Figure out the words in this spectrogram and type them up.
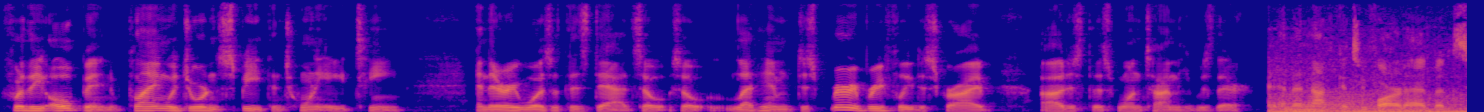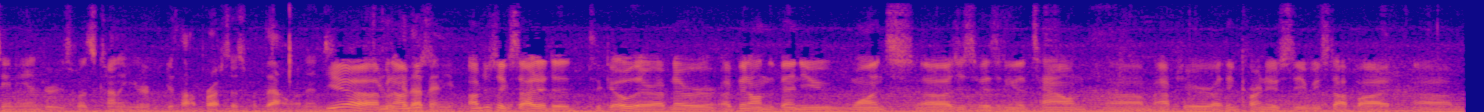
for the Open, playing with Jordan Spieth in 2018. And there he was with his dad. So, so let him just very briefly describe uh, just this one time he was there. And then not get too far ahead, but St. Andrews, was kind of your, your thought process with that one? And yeah, I mean, I'm just, I'm just excited to, to go there. I've never, I've been on the venue once, uh, just visiting the town. Um, after I think Carnoustie, we stopped by. Um,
